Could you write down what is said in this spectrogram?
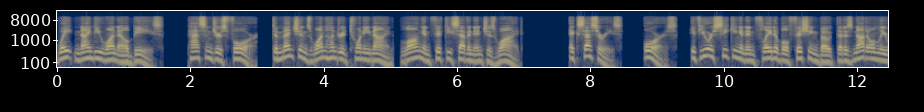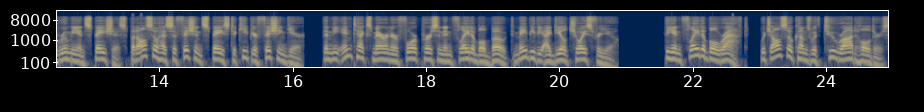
Weight 91 lbs. Passengers 4. Dimensions 129, long and 57 inches wide. Accessories. Oars. If you are seeking an inflatable fishing boat that is not only roomy and spacious but also has sufficient space to keep your fishing gear, then the Intex Mariner 4-person inflatable boat may be the ideal choice for you. The inflatable raft, which also comes with two rod holders,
